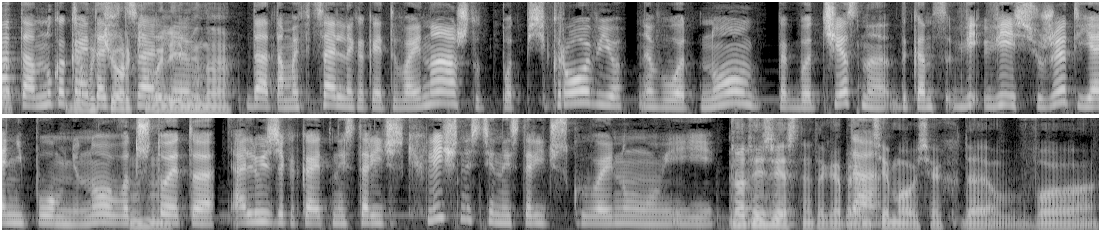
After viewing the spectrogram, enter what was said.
да, там, ну, какая-то вычеркивали имена. Да, там официальная какая-то война, что-то подписи кровью, вот, но, как бы, честно, до конца, ве- весь сюжет я не помню, но вот Мгм. что это аллюзия какая-то на исторических личностей, на историческую войну и... Ну, это известная такая прям Да. тема во всех, да, в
